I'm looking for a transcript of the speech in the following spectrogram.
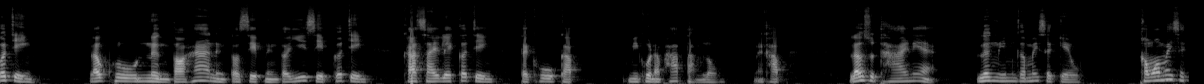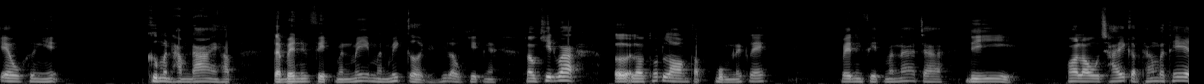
ก็จริง แล้วครู 1 ต่อ 5 1 ต่อ 10 1 ต่อ 20 ก็จริง class size เล็กก็จริง แต่ครูกลับมีคุณภาพต่ำลงนะครับ แล้วสุดท้ายเนี่ย เรื่องนี้มันก็ไม่สเกลคำว่าไม่สเกลคืออย่างนี้ คือมันทำได้ครับ แต่ benefit มันไม่มันไม่เกิดอย่างที่เราคิดไงเราคิดว่าเออเราทดลองกับกลุ่มเล็กๆ benefit มันน่าจะดี พอเราใช้กับทั้งประเทศ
